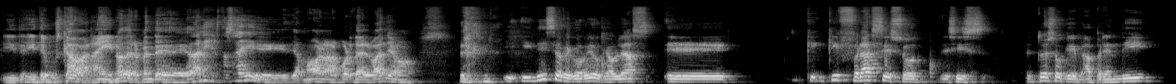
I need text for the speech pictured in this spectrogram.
y te, buscaban ahí, ¿no? De repente, Dani, ¿estás ahí? Y llamaban a la puerta del baño. Y, de ese recorrido que hablas, eh, ¿qué, frases o decís, de todo eso que aprendí,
